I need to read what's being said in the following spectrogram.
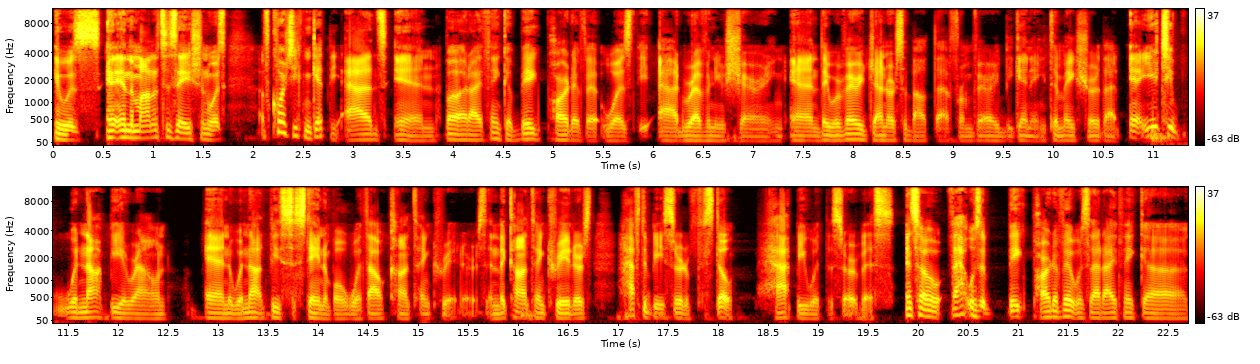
it was, and the monetization was, of course, you can get the ads in, but I think a big part of it was the ad revenue sharing. And they were very generous about that from very beginning to make sure that YouTube would not be around and would not be sustainable without content creators. And the content creators have to be sort of still happy with the service. And so that was a big part of it was that I think uh,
